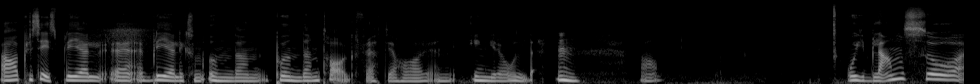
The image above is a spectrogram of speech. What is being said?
Ja, precis. Blir jag, eh, blir jag liksom undan, på undantag för att jag har en yngre ålder? Mm. Ja. Och ibland så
